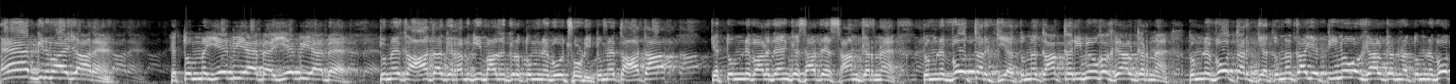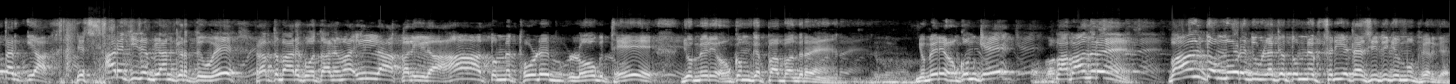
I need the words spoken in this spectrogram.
ایب گنوائے جا رہے ہیں۔ کہ تم میں یہ بھی عیب ہے، یہ بھی عیب ہے۔ تمہیں کہا تھا کہ رب کی عبادت کرو، تم نے وہ چھوڑی۔ تمہیں کہا تھا کہ تم نے والدین کے ساتھ احسان کرنا ہے۔ تم نے وہ ترک کیا۔ تم نے کہا قریبیوں کا خیال کرنا ہے۔ تم نے وہ ترک کیا۔ تم نے کہا یہ تیموں کا خیال کرنا ہے۔ تم نے وہ ترک کیا۔ یہ ساری چیزیں بیان کرتے ہوئے رب تبارک و تعالیٰ اللہ کلیلہ ہاں تم میں تھوڑے لوگ تھے جو میرے حکم کے پابند رہے ہیں۔ جو میرے حکم کے پابند رہے ہیں۔ وہاں تو مور دوں لگے تم نے اکثریت ایسی تھی جو منہ پھیر گئے۔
